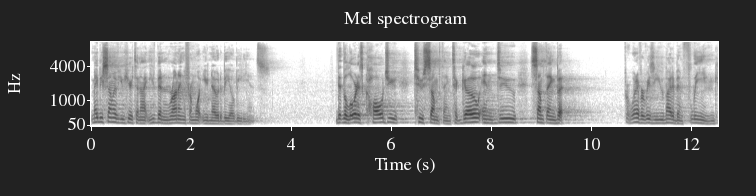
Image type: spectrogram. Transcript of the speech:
maybe some of you here tonight, you've been running from what you know to be obedience. That the Lord has called you to something, to go and do something, but for whatever reason, you might have been fleeing,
